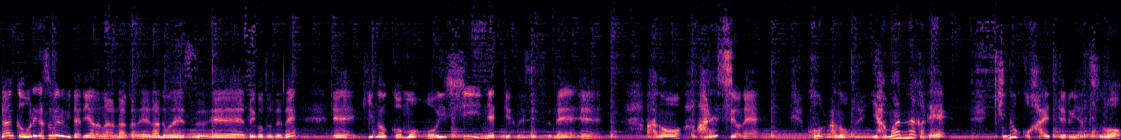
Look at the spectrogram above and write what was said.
なんか俺が滑るみたいで嫌だな。なんかね、なんでもないです。えー、ということでね、えー、キノコも美味しいねっていう話ですよね。えー、あの、あれっすよね。こう、あの、山の中で、キノコ生えてるやつを、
